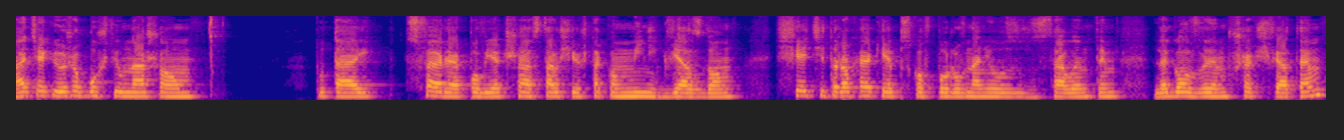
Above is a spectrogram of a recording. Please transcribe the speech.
Maciek już opuścił naszą tutaj sferę powietrza, stał się już taką mini gwiazdą. Świeci trochę kiepsko w porównaniu z całym tym legowym wszechświatem,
